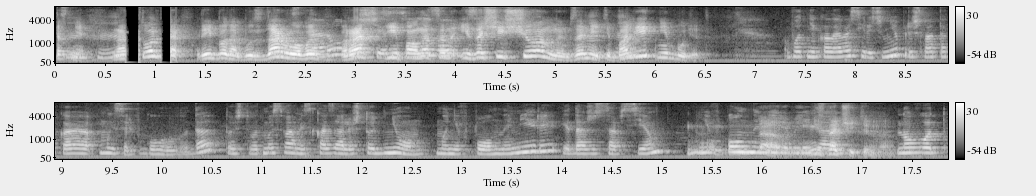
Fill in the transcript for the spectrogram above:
во сне, угу. настолько ребенок будет здоровым, Здоровый, расти счастливый. полноценно и защищенным, заметьте, угу. болеть не будет. Вот, Николай Васильевич, мне пришла такая мысль в голову, да? То есть вот мы с вами сказали, что днем мы не в полной мере и даже совсем не в ну, полной да, мере влияем. Незначительно. Но вот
